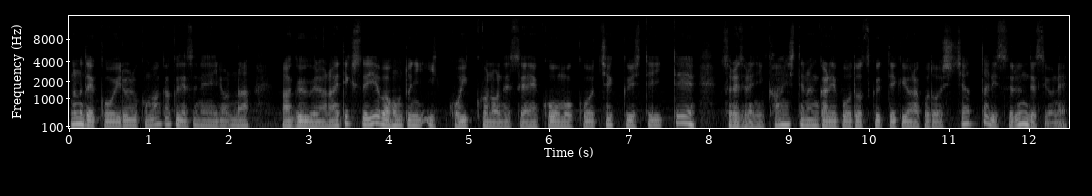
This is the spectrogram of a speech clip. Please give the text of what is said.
なのでこういろいろ細かくですねいろんなまあ、Google Analytics で言えば本当に一個一個のですね、項目をチェックしていて、それぞれに関してなんかレポートを作っていくようなことをしちゃったりするんですよね。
